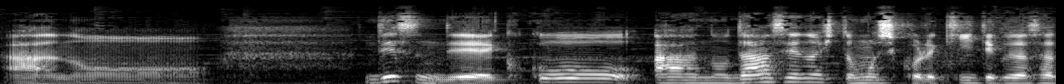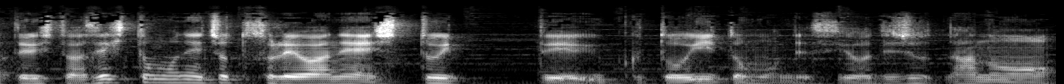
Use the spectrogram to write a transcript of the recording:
あのー、ですんで、ここ、あの、男性の人、もしこれ聞いてくださってる人は、ぜひともね、ちょっとそれはね、知っといていくといいと思うんですよ。で、あの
